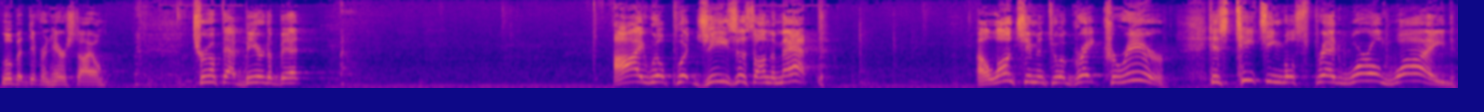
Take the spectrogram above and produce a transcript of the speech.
a little bit different hairstyle. Trim up that beard a bit. I will put Jesus on the map. I'll launch him into a great career. His teaching will spread worldwide.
